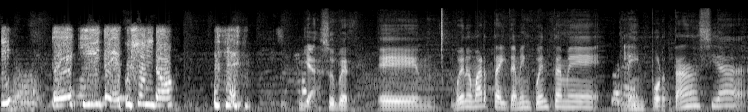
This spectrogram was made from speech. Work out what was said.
estoy aquí, estoy escuchando. Ya, súper. Eh, bueno, Marta, y también cuéntame la importancia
